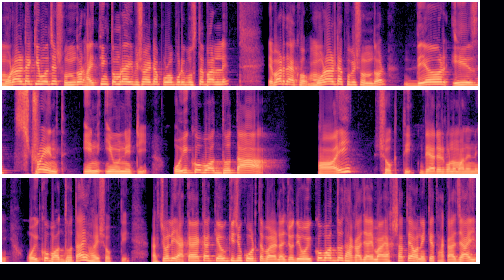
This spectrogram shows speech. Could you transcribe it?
মোরালটা কি বলছে? সুন্দর। আই থিঙ্ক তোমরা এই বিষয়টা পুরোপুরি বুঝতে পারলে। এবার দেখো, মোরালটা খুবই সুন্দর। There is strength in unity ঐক্যবদ্ধতা হয় শক্তি। দেয়ারের কোনো মানে নেই। ঐক্যবদ্ধতাই হয় শক্তি। অ্যাকচুয়ালি একা একা কেউ কিছু করতে পারে না। যদি ঐক্যবদ্ধ থাকা যায় বা একসাথে অনেকে থাকা যায়,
